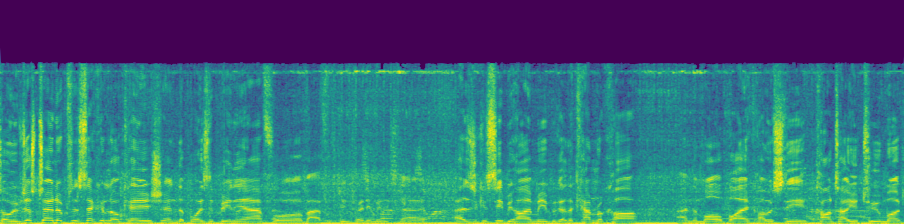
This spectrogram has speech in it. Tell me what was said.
So we've just turned up to the second location. The boys have been here for about 15, 20 minutes now. As you can see behind me, we've got the camera car and the motorbike. Obviously, can't tell you too much.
